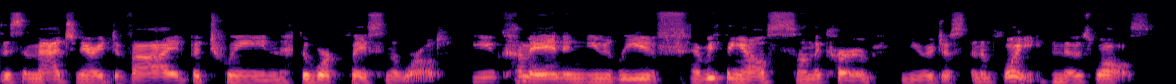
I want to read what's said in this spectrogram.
this imaginary divide between the workplace and the world. You come in and you leave everything else on the curb. And you're just an employee in those walls.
